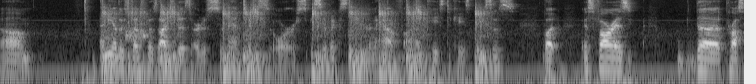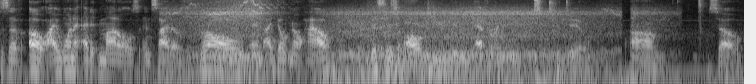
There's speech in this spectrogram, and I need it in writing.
Um, any other steps besides this are just semantics or specifics that you're going to have on a case-to-case basis. But as far as the process of, oh, I want to edit models inside of Brawl and I don't know how, this is all that you really ever need to do. Um, so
